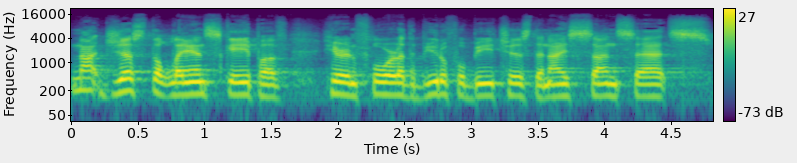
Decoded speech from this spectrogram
Not just the landscape of here in Florida, the beautiful beaches, the nice sunsets.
